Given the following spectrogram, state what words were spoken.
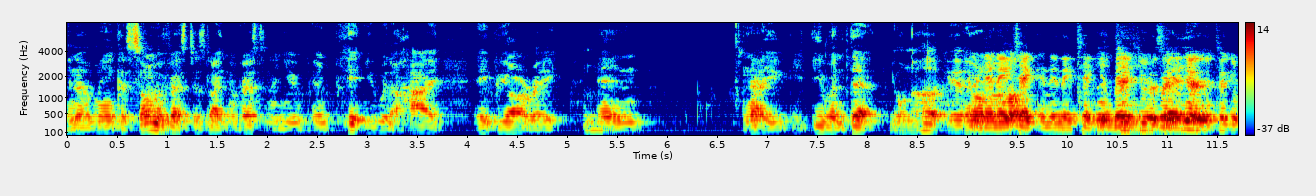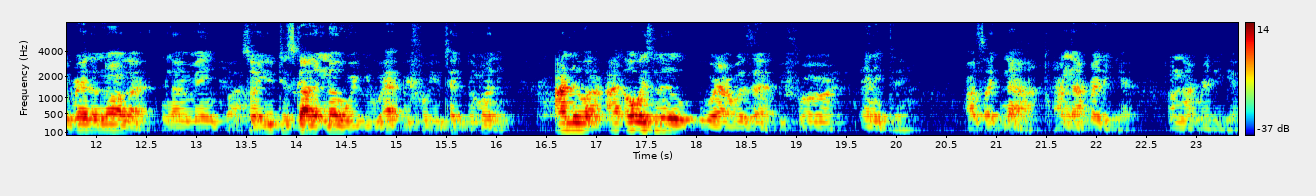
You know what I mean? Because some investors like investing in you and hitting you with a high APR rate, Hmm. and now you you, you in debt. You on the hook? Yeah. You And then they Oh. take and then they take your They take you business as yeah, they take your bread and all that. You know what I mean? So you just got to know where you at before you take the money. I knew I, I always knew where I was at before anything. I was like, nah, I'm not ready yet. I'm not ready yet.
